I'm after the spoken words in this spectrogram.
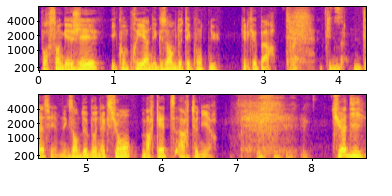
pour s'engager, y compris un exemple de tes contenus, quelque part. c'est un exemple de bonne action, market à retenir. tu as dit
